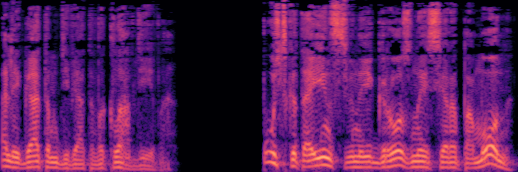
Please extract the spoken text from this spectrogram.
аллегатом девятого Клавдиева. Пусть-ка таинственный и грозный Серапомон,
